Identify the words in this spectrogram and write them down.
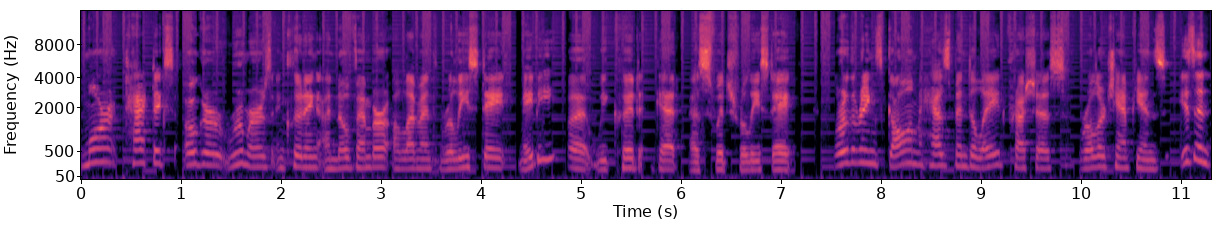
more Tactics Ogre rumors, including a November 11th release date, maybe, but we could get a Switch release date. Lord of the Rings Gollum has been delayed, Precious. Roller Champions isn't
